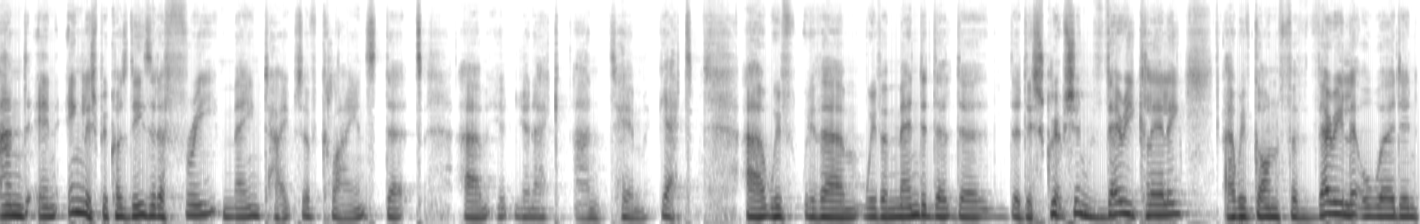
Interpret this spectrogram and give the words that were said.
and in English because these are the three main types of clients that um, and Tim get. Uh, we've we've um, we've amended the, the, the description very clearly. Uh, we've gone for very little wording,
